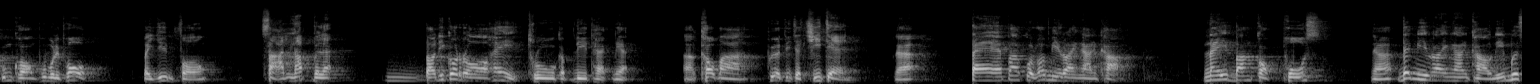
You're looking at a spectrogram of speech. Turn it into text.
คุ้มครองผู้บริโภคไปยื่นฟ้องศาลรับไปแล้ว ตอนนี้ก็รอให้ True กับ d t แทเนี่ยอ่าเข้ามาเพื่อที่จะชี้แจงนะฮะแต่ปรากฏว่ามีรายงานข่าว ในบางกอกโพสต์นะได้มีรายงานข่าวนี้เมื่อ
